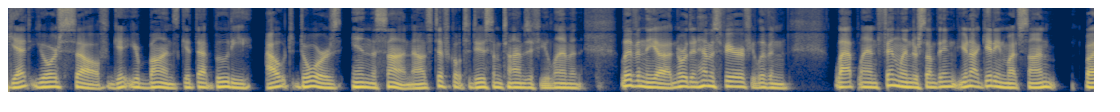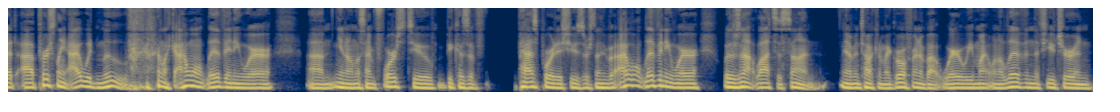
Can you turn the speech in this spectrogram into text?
get yourself, get your buns, get that booty outdoors in the sun. Now, it's difficult to do sometimes if you live in, live in the uh, northern hemisphere, if you live in Lapland, Finland, or something, you're not getting much sun. But uh, personally, I would move. like, I won't live anywhere, um, you know, unless I'm forced to because of passport issues or something. But I won't live anywhere where there's not lots of sun. And I've been talking to my girlfriend about where we might want to live in the future. And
